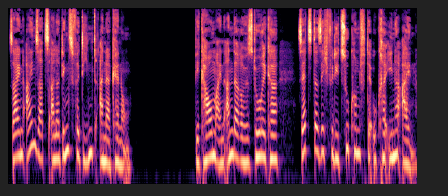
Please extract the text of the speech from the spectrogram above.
Sein Einsatz allerdings verdient Anerkennung. Wie kaum ein anderer Historiker setzt er sich für die Zukunft der Ukraine ein.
